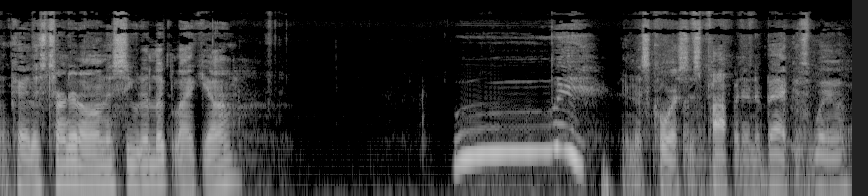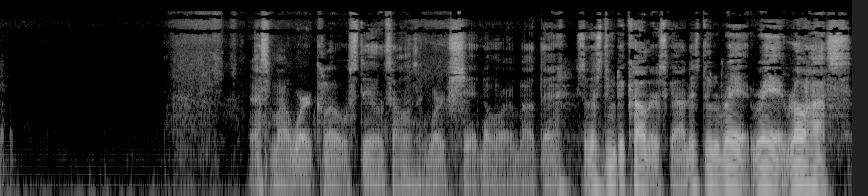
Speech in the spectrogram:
Okay, let's turn it on. Let's see what it looked like, y'all. And this course is popping in the back as well. That's my work clothes, steel tones and work shit. Don't worry about that. So let's do the colors, guys. Let's do the red, red, Rojas.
